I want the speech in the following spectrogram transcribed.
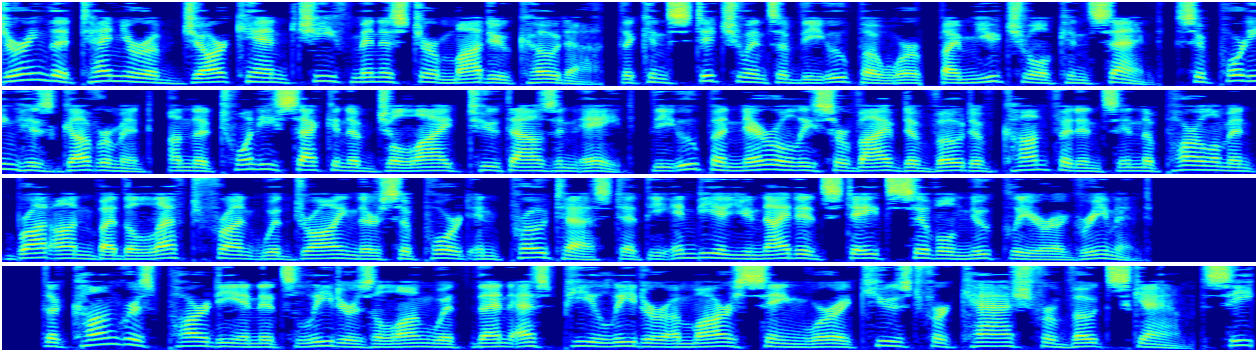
During the tenure of Jharkhand Chief Minister Madhu Koda, the constituents of the UPA were, by mutual consent, supporting his government. On the 22nd of July 2008, the UPA narrowly survived a vote of confidence in the parliament brought on by the Left Front withdrawing their support in protest at the India-United States Civil Nuclear Agreement. The Congress Party and its leaders along with then SP leader Amar Singh were accused for cash for vote scam see,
